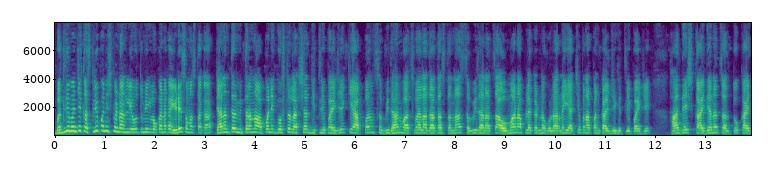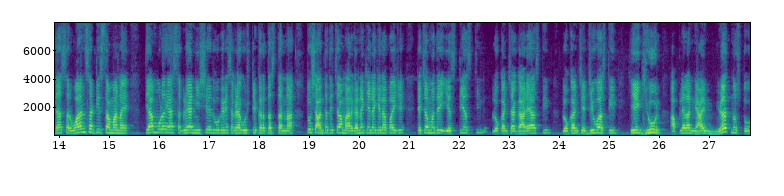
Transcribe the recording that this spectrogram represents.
बदली म्हणजे कसली पनिशमेंट आणली हो? तुम्ही लोकांना काय येडे समजता का? त्यानंतर मित्रांनो आपण एक गोष्ट लक्षात घेतली पाहिजे की आपण संविधान वाचवायला जात असताना संविधानाचा अवमान आपल्याकडनं होणार नाही याची पण आपण काळजी घेतली पाहिजे. हा देश कायद्यानं चालतो कायदा सर्वांसाठी समान आहे. त्यामुळे या सगळ्या निषेध वगैरे सगळ्या गोष्टी करत असताना तो शांततेच्या मार्गाने केला गेला पाहिजे. त्याच्यामध्ये एस टी असतील लोकांच्या गाड्या असतील लोकांचे जीव असतील हे घेऊन आपल्याला न्याय मिळत नसतो.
